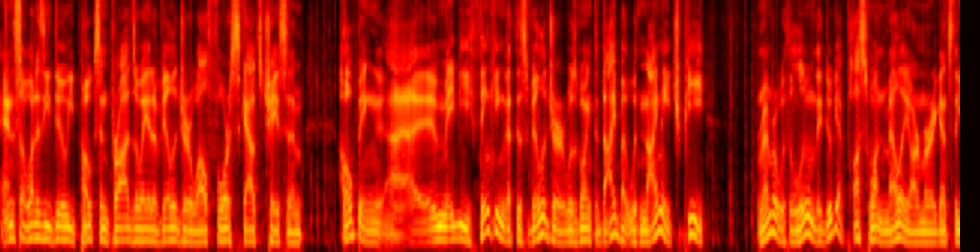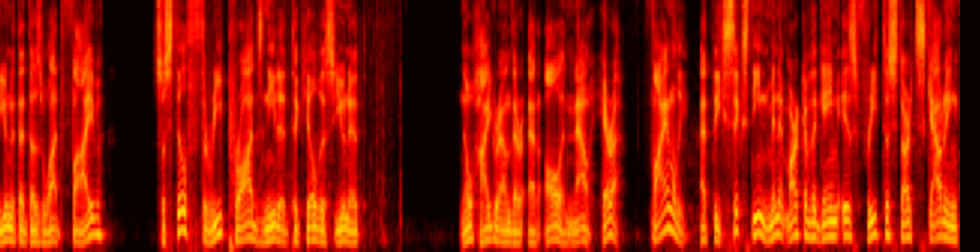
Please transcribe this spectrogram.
And so what does he do? He pokes and prods away at a villager while four scouts chase him, hoping, uh, maybe thinking that this villager was going to die, but with 9 HP. Remember, with Loom, they do get plus 1 melee armor against the unit that does, what, 5? So still 3 prods needed to kill this unit. No high ground there at all. And now Hera, finally, at the 16-minute mark of the game, is free to start scouting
